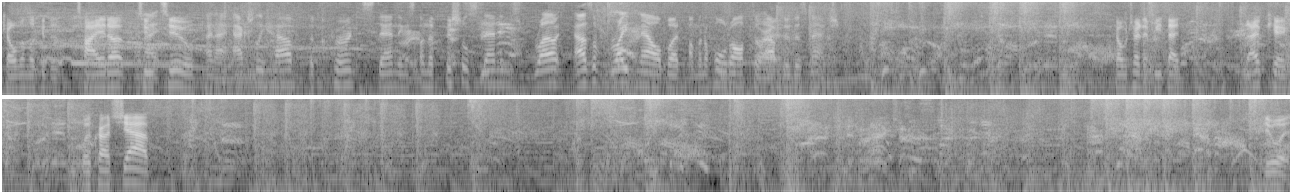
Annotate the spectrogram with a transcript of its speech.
Kelvin looking to tie it up, 2-2. And I actually have the current standings, unofficial standings, right as of right now, but I'm gonna hold off till after this match. Kelvin trying to beat that dive kick with crouch jab. Do it.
